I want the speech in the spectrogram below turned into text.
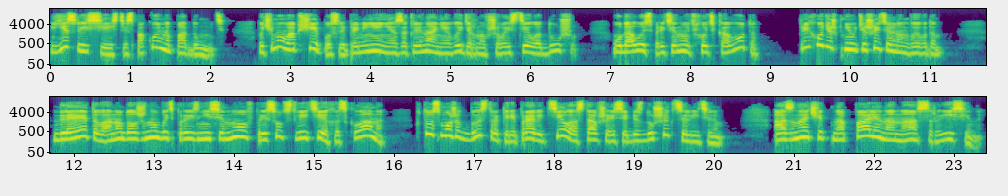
если сесть и спокойно подумать, почему вообще после применения заклинания, выдернувшего из тела душу, удалось притянуть хоть кого-то, приходишь к неутешительным выводам. Для этого оно должно быть произнесено в присутствии тех из клана, кто сможет быстро переправить тело, оставшееся без души, к целителям, а значит, напали на нас рысины.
